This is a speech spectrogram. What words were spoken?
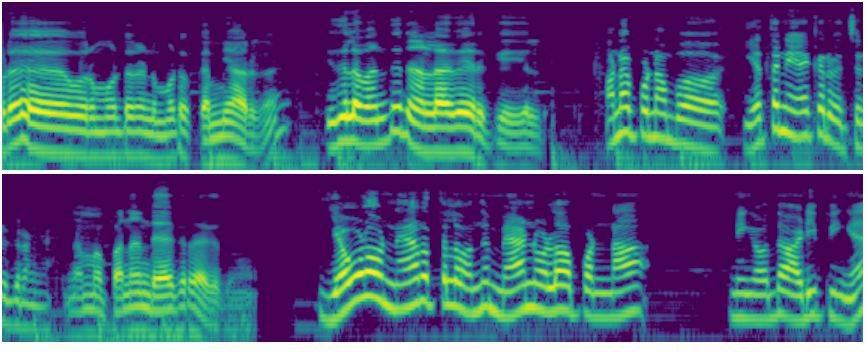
கூட ஒரு மூட்டை ரெண்டு மூட்டை கம்மியாக இருக்கும். இதில் வந்து நல்லாவே இருக்குது. ஆனால் இப்போ நம்ம எத்தனை ஏக்கர் வச்சுருக்குறோங்க? நம்ம பன்னெண்டு ஏக்கர் ஆகுதுங்க. எவ்வளோ நேரத்தில் வந்து மேனுவலாக பண்ணால் நீங்கள் வந்து அடிப்பீங்க?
